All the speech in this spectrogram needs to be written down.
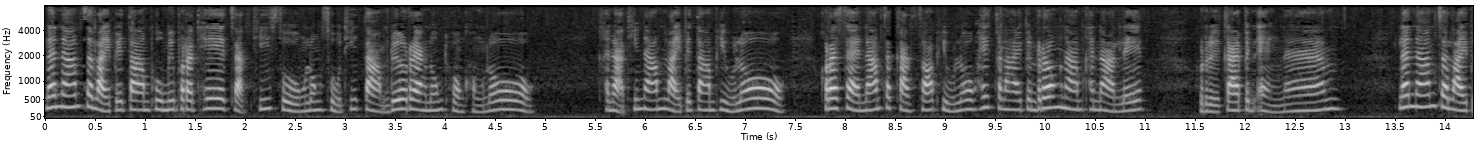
และน้ำจะไหลไปตามภูมิประเทศจากที่สูงลงสู่ที่ต่ำด้วยแรงโน้มถ่วงของโลก ขณะที่น้ำไหลไปตามผิวโลก กระแสน้ำจะกัดเซาะผิวโลกให้กลายเป็นร่องน้ำขนาดเล็ก หรือกลายเป็นแอ่งน้ำและน้ำจะไหลไป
